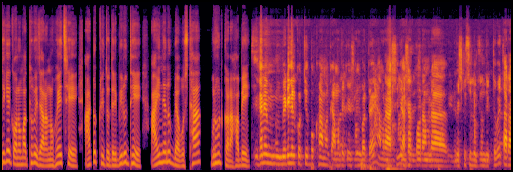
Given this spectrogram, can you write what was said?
থেকে গণমাধ্যমে জানানো হয়েছে আটককৃতদের বিরুদ্ধে আইনানুগ ব্যবস্থা গ্রহণ করা হবে। এখানে মেডিকেল কর্তৃপক্ষ আমাকে আমাদেরকে সংবাদ দেয়। আমরা আসি আসার পর আমরা বেশ কিছু লোকজন দেখতে পাই। তারা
